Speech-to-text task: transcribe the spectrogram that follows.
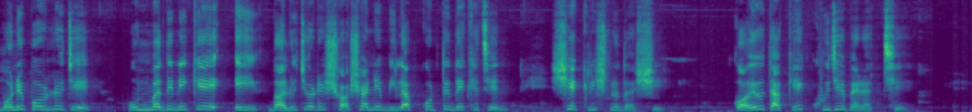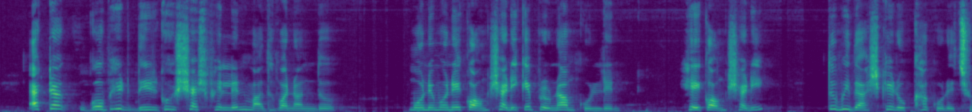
মনে পড়ল যে উন্মাদিনীকে এই বালুচরের শ্মশানে বিলাপ করতে দেখেছেন সে কৃষ্ণদাসী। কয়ও তাকে খুঁজে বেড়াচ্ছে। একটা গভীর দীর্ঘশ্বাস ফেললেন মাধবানন্দ। মনে মনে কংসারীকে প্রণাম করলেন। হে কংসারী, তুমি দাসকে রক্ষা করেছ।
